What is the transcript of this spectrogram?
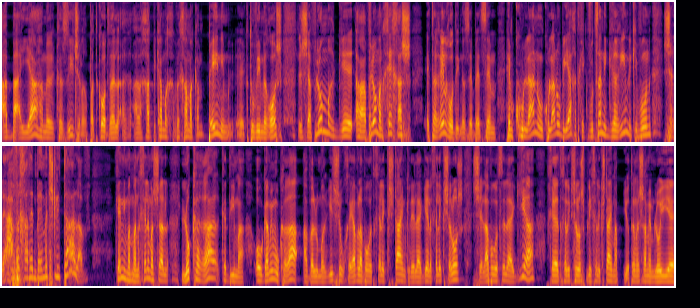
הבעיה המרכזית של הרפתקאות ועל אחת מכמה וכמה קמפיינים uh, כתובים מראש זה שאפילו המרג... המנחה חש את ה railroading הזה בעצם הם כולנו כולנו ביחד כקבוצה נגררים לכיוון שלאף אחד אין באמת שליטה עליו. כן, אם המנחה למשל לא קרא קדימה, או גם אם הוא קרא, אבל הוא מרגיש שהוא חייב לעבור את חלק 2 כדי להגיע לחלק 3 שאליו הוא רוצה להגיע, אחרת חלק 3 בלי חלק 2 יותר משעמם לא יהיה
